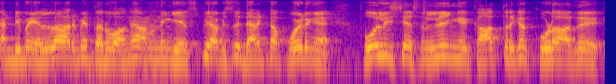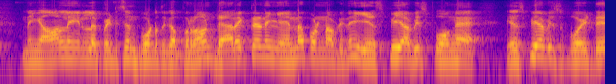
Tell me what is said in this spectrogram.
கண்டிப்பாக எல்லாருமே தருவாங்க. ஆனால் நீங்கள் எஸ்பி ஆஃபீஸு டேரெக்டாக போயிடுங்க. போலீஸ் ஸ்டேஷன்லேயும் நீங்கள் காத்திருக்க கூடாது. நீங்கள் ஆன்லைனில் பெட்டிஷன் போட்டதுக்கப்புறம் டேரெக்டாக நீங்கள் என்ன பண்ணணும் அப்படின்னா எஸ்பி ஆஃபீஸ் போங்க. எஸ்பி ஆஃபீஸ் போயிட்டு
